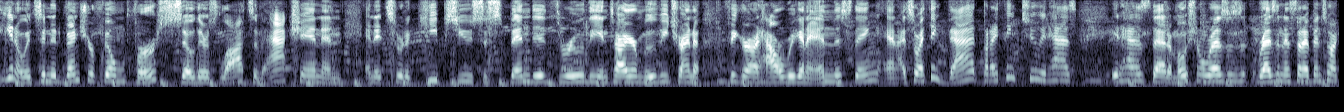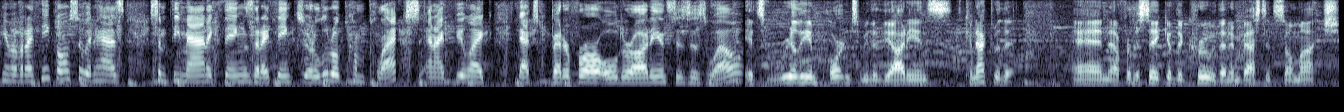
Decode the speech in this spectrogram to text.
you know, it's an adventure film first, so there's lots of action, and and it sort of keeps you suspended through the entire movie, trying to figure out how are we going to end this thing. And I, so I think that, but I think too, it has, it has that emotional res- resonance that I've been talking about. But I think also it has some thematic things that I think are a little complex, and I feel like that's better for our older audiences as well. It's really important to me that the audience connect with it and uh, for the sake of the crew that invested so much.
